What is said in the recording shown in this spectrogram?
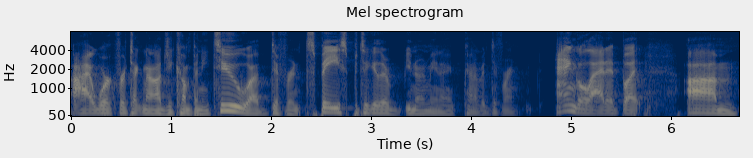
I work for a technology company too, a different space, particular, you know what I mean, a kind of a different angle at it, but um,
